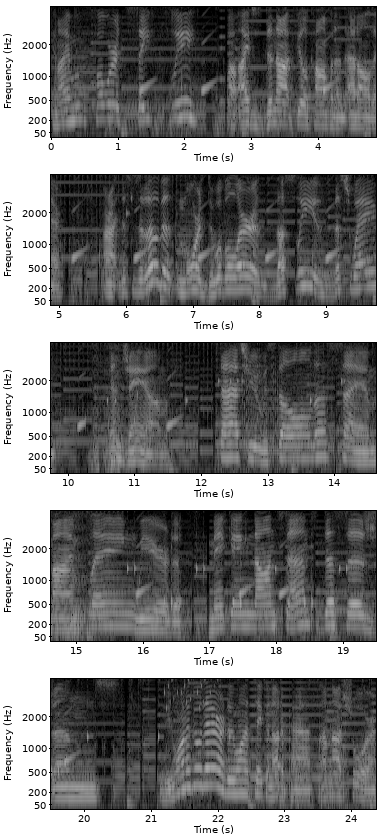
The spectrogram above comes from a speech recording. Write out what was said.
can I move forward safely? Wow, I just did not feel confident at all there. Alright, this is a little bit more doabler thusly this way. And jam statue is still the same. I'm playing weird, making nonsense decisions. Do we want to go there, or do we want to take another path? I'm not sure.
